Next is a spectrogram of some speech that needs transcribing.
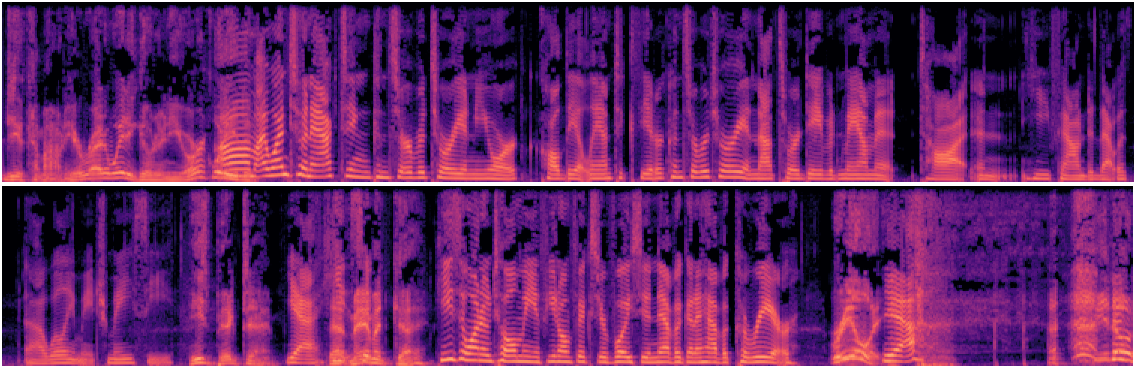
do you come out here right away? to go to New York? What do you Um. I went to an acting conservatory in New York called the Atlantic Theater Conservatory, and that's where David Mamet taught, and he founded that with uh, William H. Macy. He's big time. Yeah. that Mamet guy. He's the one who told me if you don't fix your voice, you're never going to have a career. Really? Yeah. You don't.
